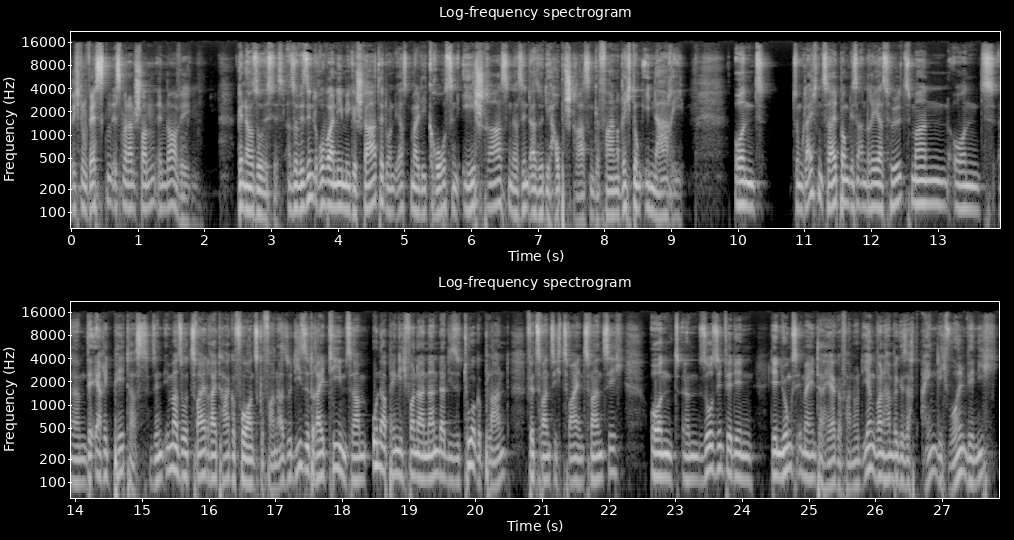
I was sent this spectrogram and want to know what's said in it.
Richtung Westen ist man dann schon in Norwegen. Genau so ist es. Also wir sind Rovaniemi gestartet und erstmal die großen E-Straßen, das sind also die Hauptstraßen gefahren, Richtung Inari. Und zum gleichen Zeitpunkt ist Andreas Hülsmann und ähm, der Erik Peters sind immer so zwei, drei Tage vor uns gefahren. Also diese drei Teams haben unabhängig voneinander diese Tour geplant für 2022 und ähm, so sind wir den, den Jungs immer hinterhergefahren. Und irgendwann haben wir gesagt, eigentlich wollen wir nicht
